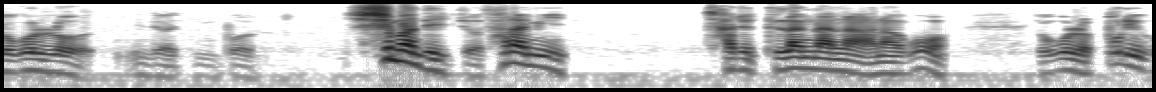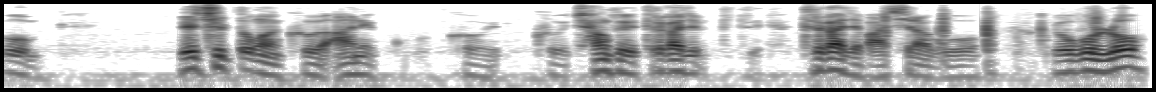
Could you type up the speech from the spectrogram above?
요걸로 이제 뭐 심한 데 있죠. 사람이 자주 들락날락 안 하고 요걸로 뿌리고 며칠 동안 그 안에 그, 그 장소에 들어가지 들어가지 마시라고. 요걸로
